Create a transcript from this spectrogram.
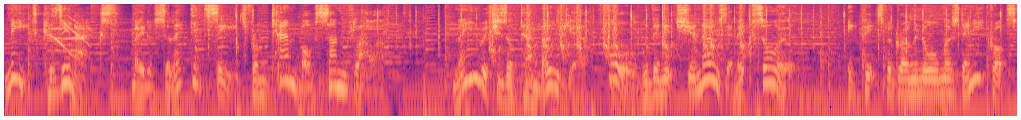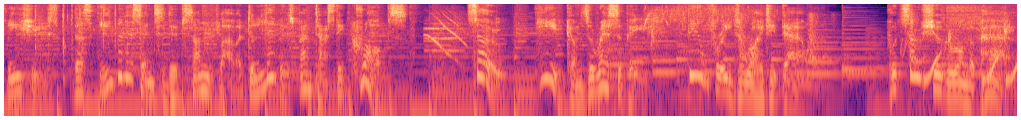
Meet Kozinaks, made of selected seeds from Tambov sunflower. Main riches of Tambovia fall within its Chernozemic soil. It fits for growing almost any crop species, thus even a sensitive sunflower delivers fantastic crops. So, here comes a recipe. Feel free to write it down. Put some sugar on the pan,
